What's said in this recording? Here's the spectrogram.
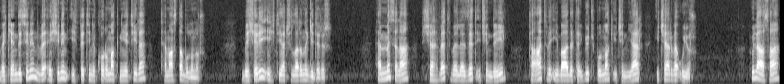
Ve kendisinin ve eşinin iffetini korumak niyetiyle temasta bulunur. Beşeri ihtiyaçlarını giderir. Hem mesela şehvet ve lezzet için değil, taat ve ibadete güç bulmak için yer, içer ve uyur. Hülasa,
